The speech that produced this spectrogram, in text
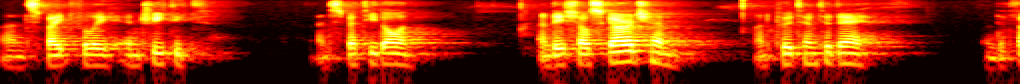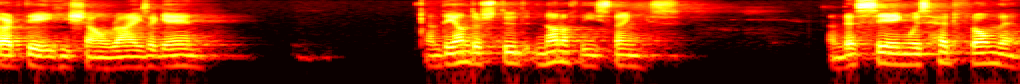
and spitefully entreated, and spitted on. And they shall scourge him, and put him to death, and the third day he shall rise again. And they understood none of these things. And this saying was hid from them,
